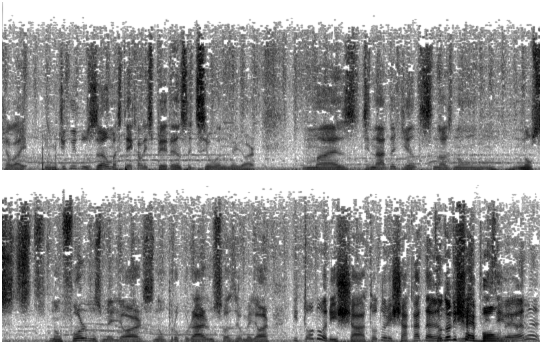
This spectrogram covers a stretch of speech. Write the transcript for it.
aquela, não digo ilusão, mas tem aquela esperança de ser um ano melhor. Mas de nada adianta se nós não, não, não formos melhores, se não procurarmos fazer o melhor. E todo orixá, todo orixá, cada ano. Todo orixá é bom, né? Ano,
